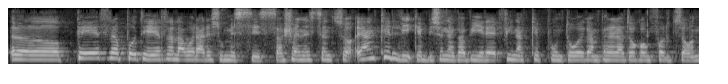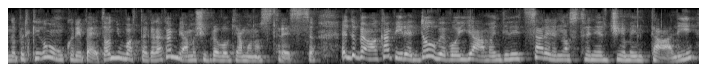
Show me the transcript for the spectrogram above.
uh, per poter lavorare su me stessa. Cioè, nel senso, è anche lì che bisogna capire fino a che punto vuoi cambiare la tua comfort zone. Perché comunque, ripeto, ogni volta che la cambiamo ci provochiamo uno stress e dobbiamo capire dove vogliamo indirizzare le nostre energie mentali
